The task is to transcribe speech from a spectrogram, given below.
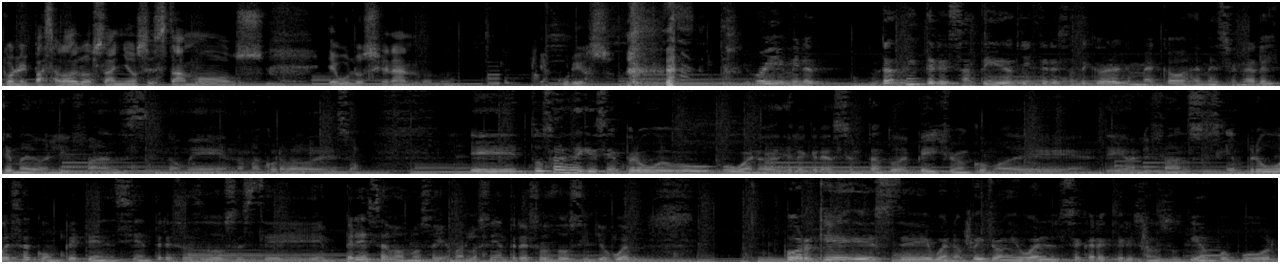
con el pasar de los años estamos evolucionando, ¿no? Es curioso. Oye, mira, dato interesante y dato interesante que ahora que me acabas de mencionar el tema de OnlyFans, no me, no me acordaba de eso. Eh, tú sabes de que siempre hubo, o bueno, desde la creación tanto de Patreon como de, de OnlyFans, siempre hubo esa competencia entre esas dos este, empresas, vamos a llamarlo así, entre esos dos sitios web. Porque, este, bueno, Patreon igual se caracterizó en su tiempo por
